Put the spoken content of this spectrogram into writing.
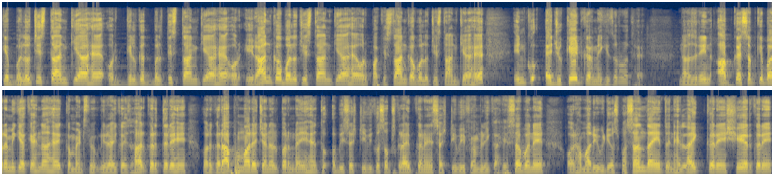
कि बलूचिस्तान क्या है और गिलगत बल्तिस्तान क्या है और ईरान का बलूचिस्तान क्या है और पाकिस्तान का बलूचिस्तान क्या है, इनको एजुकेट करने की ज़रूरत है। नाजरीन, आपका सब के बारे में क्या कहना है? कमेंट्स में अपनी राय का इजहार करते रहें। और अगर आप हमारे चैनल पर नए हैं तो अभी सच टीवी को सब्सक्राइब करें, सच टीवी फैमिली का हिस्सा बने। और हमारी वीडियोस पसंद आएँ तो इन्हें लाइक करें, शेयर करें,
